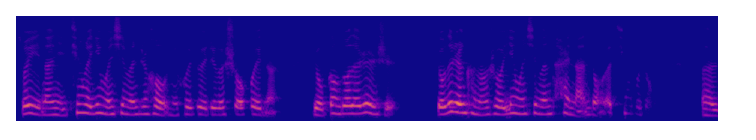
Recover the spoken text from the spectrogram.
所以呢，你听了英文新闻之后，你会对这个社会呢有更多的认识。有的人可能说英文新闻太难懂了，听不懂。呃，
